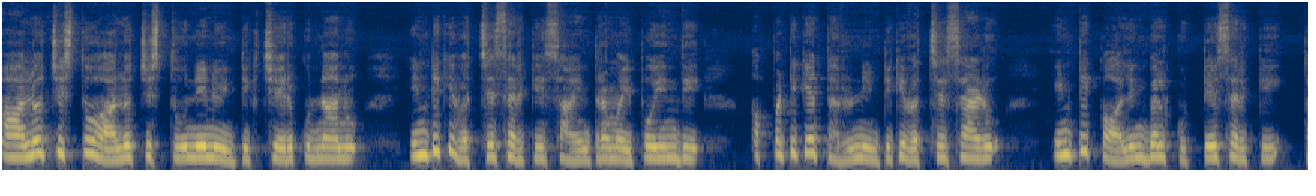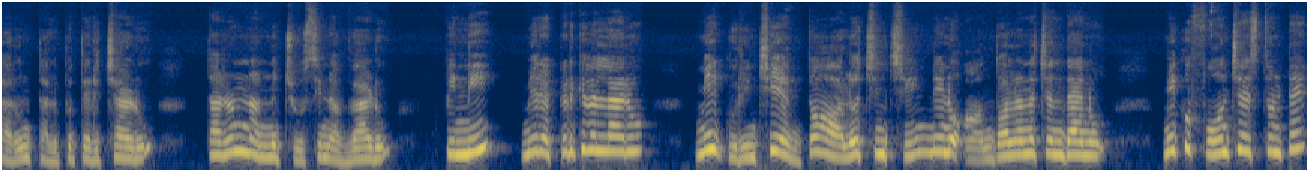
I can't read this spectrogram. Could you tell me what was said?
ఆలోచిస్తూ ఆలోచిస్తూ నేను ఇంటికి చేరుకున్నాను. ఇంటికి వచ్చేసరికి సాయంత్రం అయిపోయింది. అప్పటికే తరుణ్ ఇంటికి వచ్చేశాడు. ఇంటి కాలింగ్ బెల్ కుట్టేసరికి తరుణ్ తలుపు తెరిచాడు. తరుణ్ నన్ను చూసి నవ్వాడు. పిన్ని మీరెక్కడికి వెళ్ళారు? మీ గురించి ఎంతో ఆలోచించి నేను ఆందోళన చెందాను. మీకు ఫోన్ చేస్తుంటే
